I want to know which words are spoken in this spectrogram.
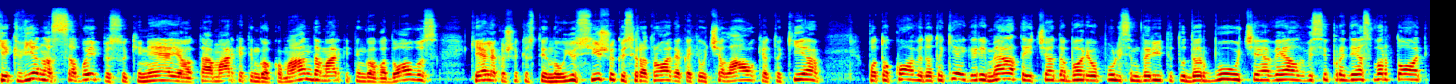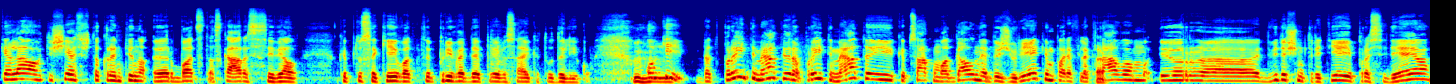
kiekvienas savaip įsukinėjo tą marketingo komandą, marketingo vadovus, kėlė kažkokius tai naujus iššūkius ir atrodė, kad jau čia laukia tokie, po to COVID tokie geri metai, čia dabar jau pulsim daryti tų darbų, čia vėl visi pradės vartoti, keliauti, išėjęs iš to karantino ir bats tas karas jisai vėl, kaip tu sakei, vat, privedė prie visai kitų dalykų. Mhm. Ok, bet praeiti metai yra praeiti metai, kaip sakoma, gal nebežiūrėkim, pareflektavom ir uh, 23-ieji prasidėjo,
